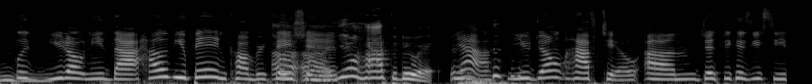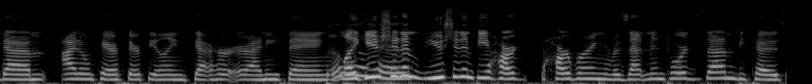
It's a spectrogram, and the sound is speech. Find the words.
Mhm. you don't need that. How have you been? Conversation. Uh-uh, You don't have to do it. yeah, you don't have to. Um, just because you see them, I don't care if their feelings get hurt or anything. They'll like you shouldn't, you shouldn't be har- harboring resentment towards them because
